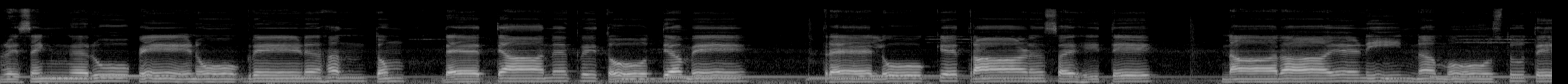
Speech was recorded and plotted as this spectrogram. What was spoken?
नृसिंहरूपेणोऽग्रेण हन्तुं दैत्यान् कृतोद्यमे त्रैलोक्यत्राणसहिते नारायणी नमोऽस्तु ते।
